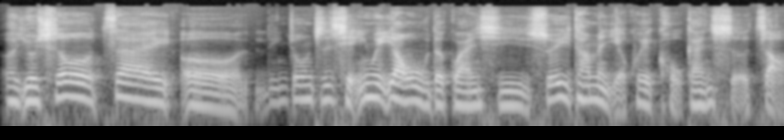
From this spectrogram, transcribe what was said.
呃有时候在呃临终之前，因为药物的关系，所以他们也会口干舌燥。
